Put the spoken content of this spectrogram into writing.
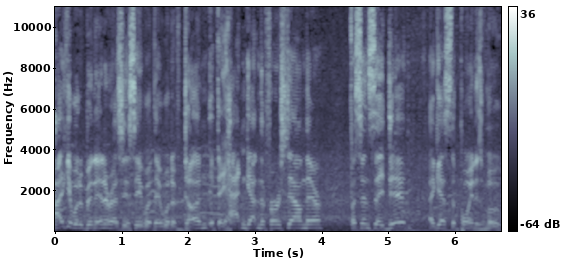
I think it would have been interesting to see what they would have done if they hadn't gotten the first down there. But since they did, I guess the point is moot.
